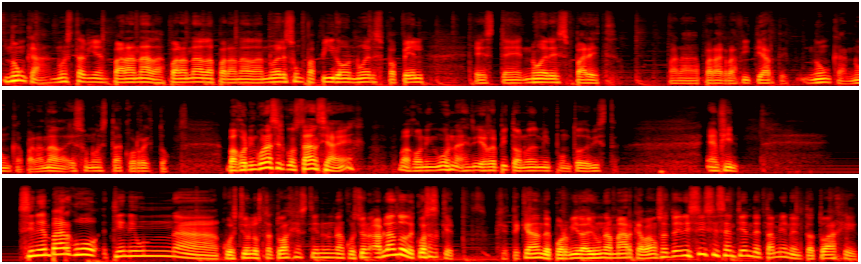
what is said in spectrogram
Nunca, no está bien, para nada, para nada, para nada. No eres un papiro, no eres papel, este, no eres pared para, grafitearte. Nunca, nunca, para nada. Eso no está correcto. Bajo ninguna circunstancia, ¿eh? Bajo ninguna. Y repito, no es mi punto de vista. En fin. Sin embargo, tiene una cuestión, los tatuajes tienen una cuestión, hablando de cosas que, te quedan de por vida y una marca, vamos a entender, y sí, sí se entiende también el tatuaje,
